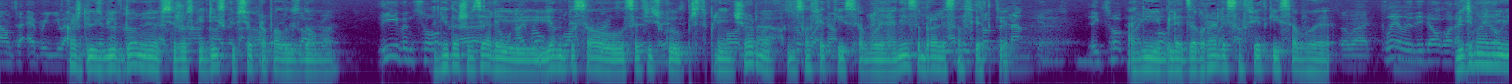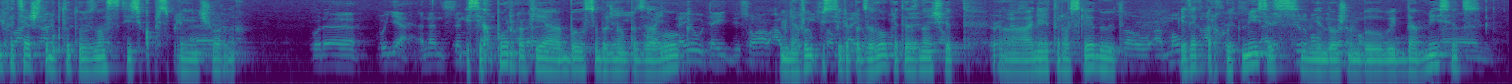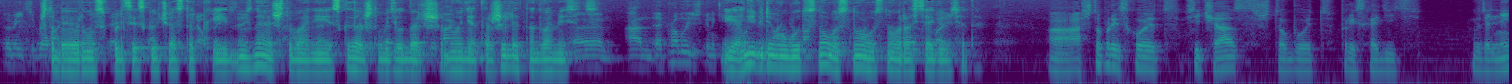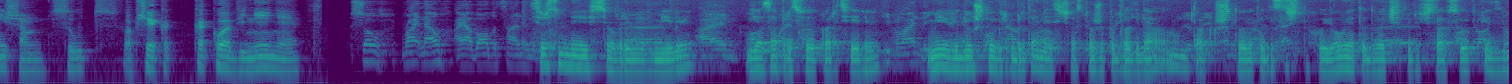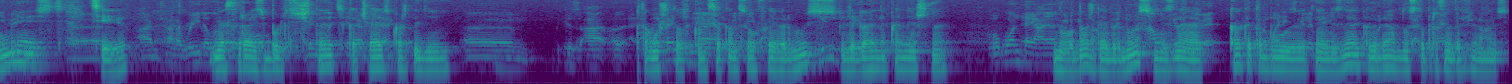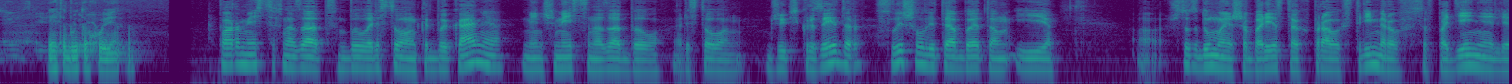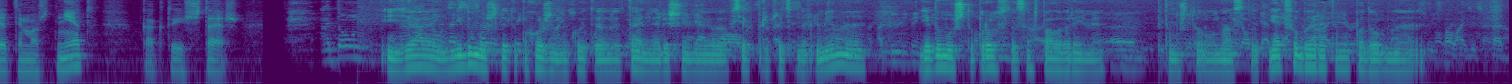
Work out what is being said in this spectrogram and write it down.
Каждый USB в доме, все жесткие диски, все пропало из дома. Они даже взяли, я написал статистику преступлений черных на салфетке из собой, они забрали салфетки. Они, блядь, забрали салфетки из собой. Видимо, они не хотят, чтобы кто-то узнал статистику преступлений черных. И с тех пор, как я был освобожден под залог, меня выпустили под залог, это значит, а, они это расследуют. И так проходит месяц, мне должен был быть дан месяц, чтобы я вернулся в полицейский участок и, ну, знаешь, чтобы они сказали, что делать дальше. Но они отложили это на два месяца. И они, видимо, будут снова, снова, снова растягивать это. А что происходит сейчас? Что будет происходить в дальнейшем? Суд? Вообще, как, какое обвинение? Сейчас у меня есть все время в мире. Я заперт в своей квартире. Имею в виду, что Великобритания сейчас тоже под локдауном, так что это достаточно хуево, это 24 часа в сутки. Но у меня есть телек. Я стараюсь больше читать, качаюсь каждый день. Потому что в конце концов я вернусь, легально, конечно. Но однажды я вернусь, не знаю, как это будет, я не знаю, когда, но сто процентов вернусь. И это будет охуенно. Пару месяцев назад был арестован Кэтбэками, меньше месяца назад был арестован Gypsy Crusader. Слышал ли ты об этом и э, что ты думаешь об арестах правых стримеров? Совпадение ли это, может нет? Как ты считаешь? Я не думаю, что это похоже на какое-то тайное решение всех прекратить одновременно. Я думаю, что просто совпало время, потому что у нас тут нет ФБР и тому подобное.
